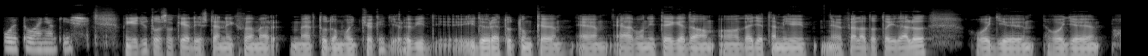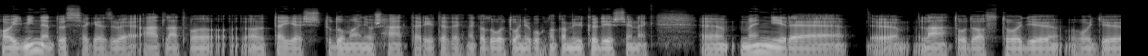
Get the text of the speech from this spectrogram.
oltóanyag is. Még egy utolsó kérdést tennék fel, mert, mert tudom, hogy csak egy rövid időre tudtunk eh, eh, elvonni téged az egyetemi feladataid elől, hogy, hogy ha így mindent összegezve, átlátva a teljes tudományos hátterét ezeknek az oltóanyagoknak a működésének, eh, mennyire látod azt, hogy, hogy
